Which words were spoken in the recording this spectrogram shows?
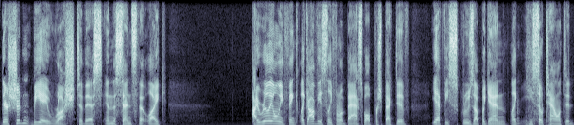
there shouldn't be a rush to this in the sense that like I really only think like obviously from a basketball perspective, yeah, if he screws up again, like he's so talented,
